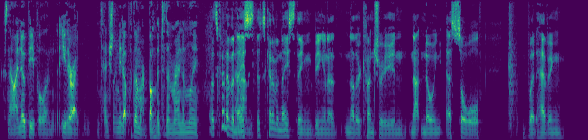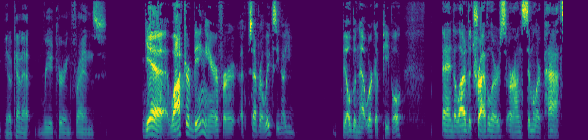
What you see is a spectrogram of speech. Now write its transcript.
because now I know people, and either I intentionally meet up with them or bump into them randomly. That's kind of a nice. it's kind of a nice thing being in a, another country and not knowing a soul, but having you know kind of reoccurring friends. Yeah. Well, after being here for uh, several weeks, you know, you build a network of people, and a lot of the travelers are on similar paths.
